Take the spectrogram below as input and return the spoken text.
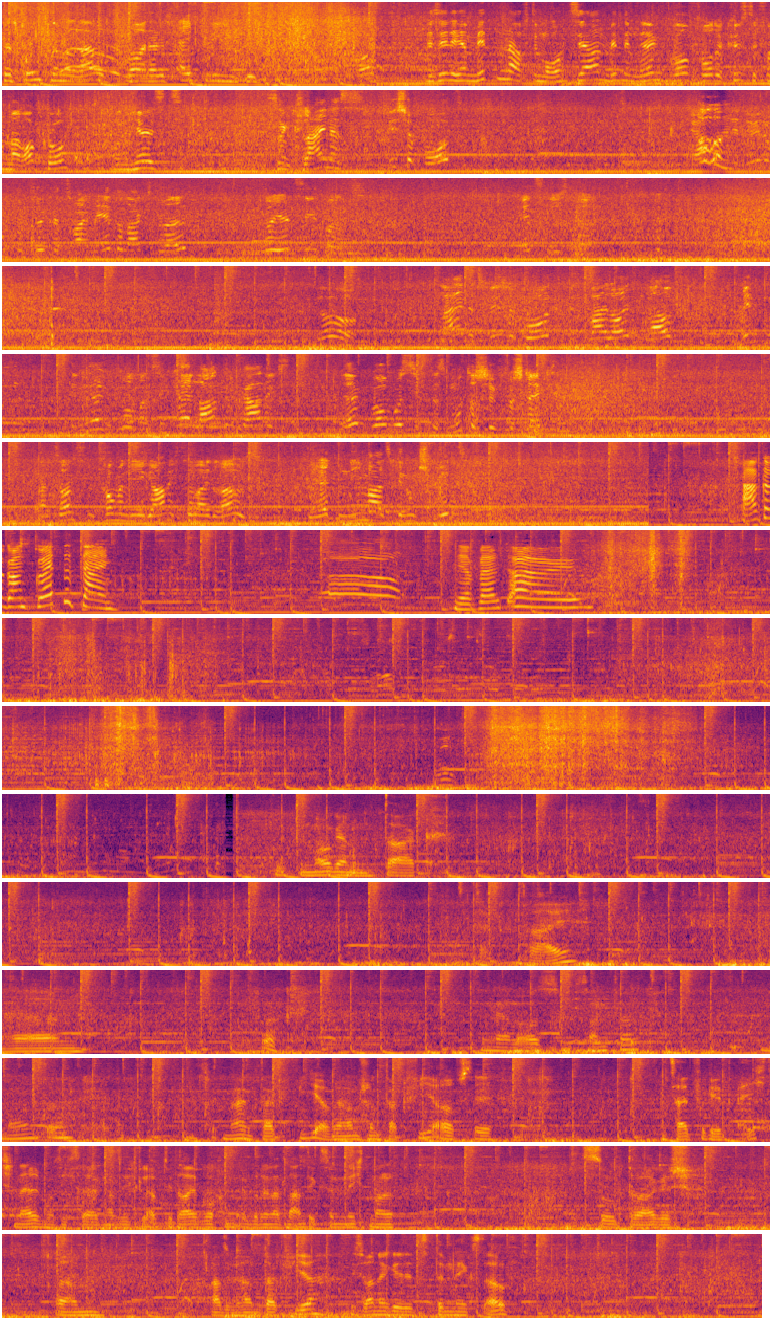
Das springt nochmal raus. Boah, das ist echt riesig. Wir sind hier mitten auf dem Ozean, mitten im Nirgendwo vor der Küste von Marokko. Und hier ist so ein kleines Fischerboot. Wir haben eine Dünung von circa 2 Metern aktuell. So, jetzt sieht man es. Jetzt nicht mehr. So, kleines Fischerboot mit zwei Leuten drauf, mitten in nirgendwo. Man sieht kein Land und gar nichts. Irgendwo muss sich das Mutterschiff verstecken. Ansonsten kommen die gar nicht so weit raus. Die hätten niemals genug Sprit. Auch kann ganz gut sein. Der fällt ein. Morgen, Tag. Tag 3. Ähm. Fuck. Sind wir los? Sonntag? Montag? Nein, Tag 4. Wir haben schon Tag 4 auf See. Zeit vergeht echt schnell, muss ich sagen. Also ich glaube, die drei Wochen über den Atlantik sind nicht mal so tragisch. Ähm, also wir haben Tag 4, die Sonne geht jetzt demnächst auf.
